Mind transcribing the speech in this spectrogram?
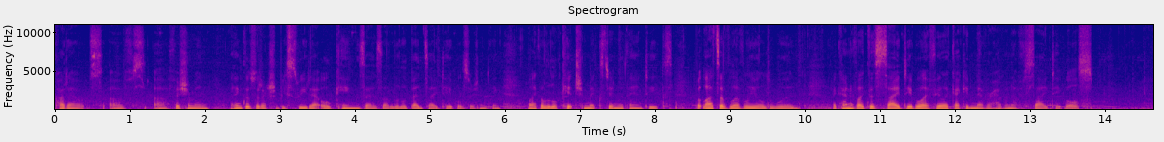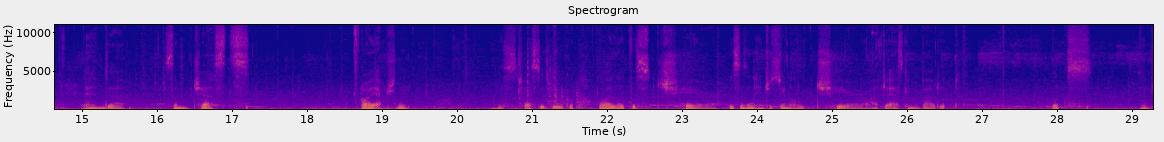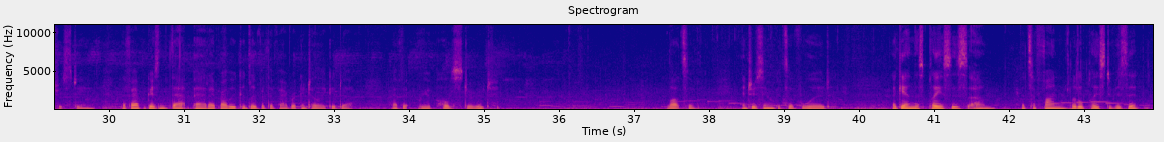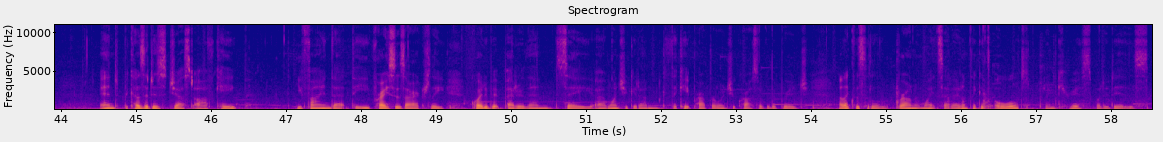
cutouts of uh, fishermen I think those would actually be sweet at Old King's as uh, little bedside tables or something. I like a little kitchen mixed in with antiques, but lots of lovely old wood. I kind of like this side table. I feel like I can never have enough side tables. And uh, some chests. Oh, I actually. This chest is really cool. Oh, I like this chair. This is an interesting old chair. I'll have to ask him about it. Looks interesting. The fabric isn't that bad. I probably could live with the fabric until I could uh, have it reupholstered. Lots of interesting bits of wood. Again, this place is, um, it's a fun little place to visit. And because it is just off Cape, you find that the prices are actually quite a bit better than, say, uh, once you get on the Cape proper, once you cross over the bridge. I like this little brown and white set. I don't think it's old, but I'm curious what it is.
